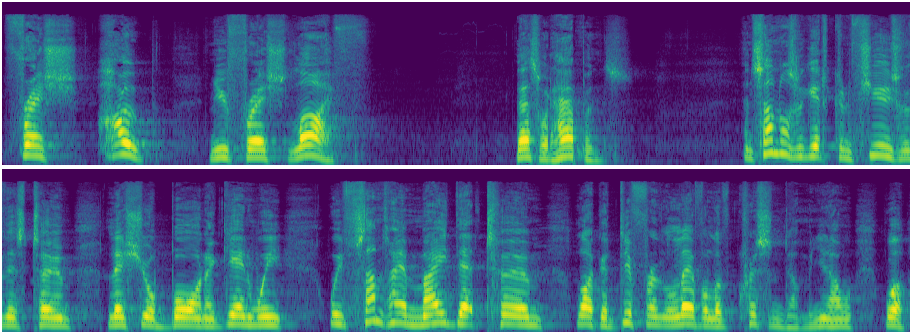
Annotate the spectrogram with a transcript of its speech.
fresh hope, new, fresh life. That's what happens. And sometimes we get confused with this term, unless you're born again. We, we've sometimes made that term like a different level of Christendom. You know, well,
